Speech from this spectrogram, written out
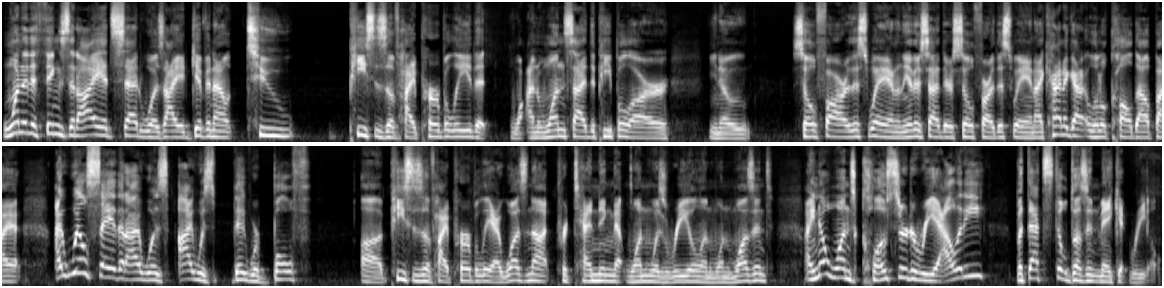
One of the things that I had said was I had given out two pieces of hyperbole that on one side the people are, you know, so far this way and on the other side they're so far this way and I kind of got a little called out by it. I will say that I was I was they were both uh, pieces of hyperbole. I was not pretending that one was real and one wasn't. I know one's closer to reality, but that still doesn't make it real.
